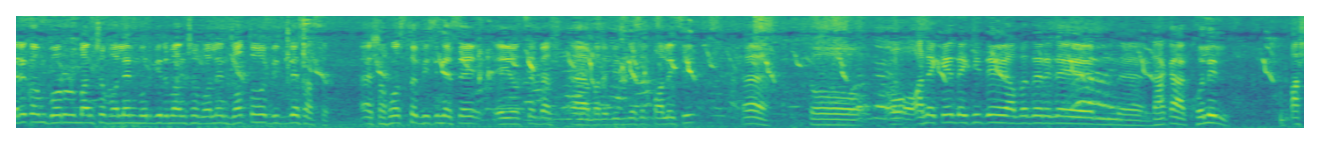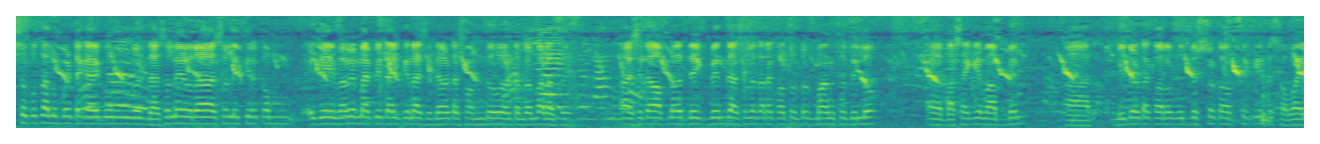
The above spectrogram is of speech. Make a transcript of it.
এরকম গরুর মাংস বলেন মুরগির মাংস বলেন যত বিজনেস আছে হ্যাঁ, সমস্ত বিজনেসে এই হচ্ছে মানে বিজনেসের পলিসি হ্যাঁ তো অনেকে দেখি যে আমাদের যে ঢাকা, খলিল, পাঁচশো পঁচানব্বই টাকায় গরুর করছে আসলে ওরা আসলে কীরকম এই যে এইভাবে মাপি দেয় কিনা সেটা একটা সন্দেহ, একটা ব্যাপার আছে। সেটা আপনারা দেখবেন যে আসলে তারা কতটুকু মাংস দিল বাসায় গিয়ে মাপবেন। আর ভিডিওটা করার উদ্দেশ্যটা হচ্ছে কি যে সবাই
